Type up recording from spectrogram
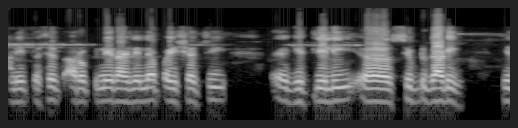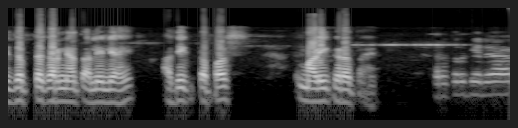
आणि तसेच आरोपीने राहिलेल्या पैशाची घेतलेली स्विफ्ट गाडी ही जप्त करण्यात आलेली आहे. अधिक तपास माळी करत आहे खरं तर गेल्या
